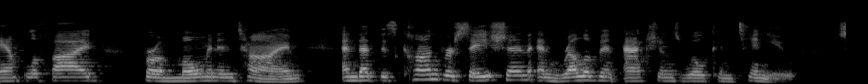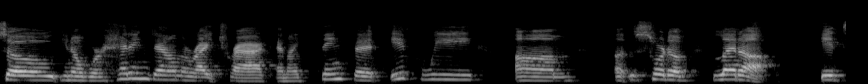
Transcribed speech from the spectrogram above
amplified for a moment in time and that this conversation and relevant actions will continue. So, you know, we're heading down the right track. And I think that if we um, uh, sort of let up, it,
